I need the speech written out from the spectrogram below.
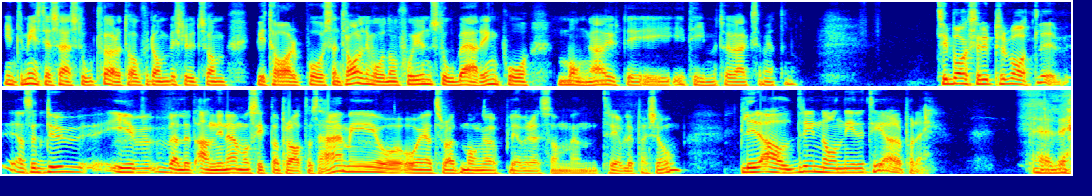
Inte minst i ett så här stort företag för de beslut som vi tar på central nivå de får ju en stor bäring på många ute i, i teamet och i verksamheten. Tillbaka till ditt privatliv. Alltså, du är ju väldigt angenäm att sitta och prata så här med och, och jag tror att många upplever det som en trevlig person. Blir aldrig någon irriterad på dig? Det,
